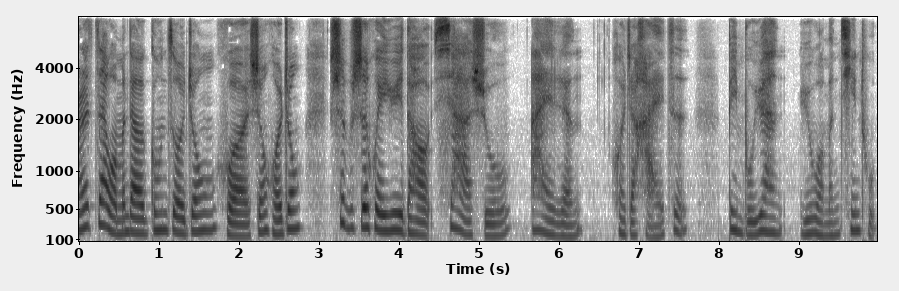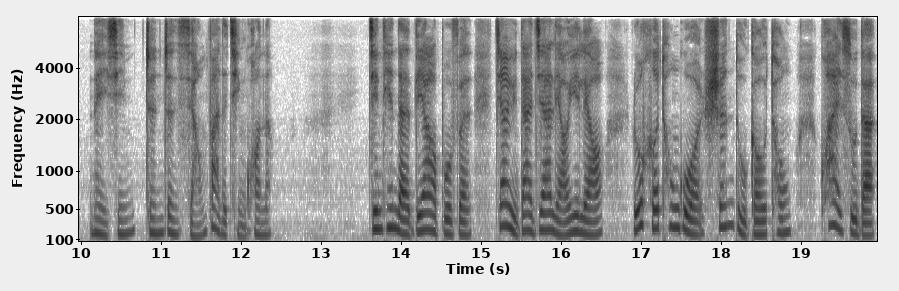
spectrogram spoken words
而在我们的工作中或生活中，是不是会遇到下属、爱人或者孩子，并不愿与我们倾吐内心真正想法的情况呢？今天的第二部分将与大家聊一聊，如何通过深度沟通，快速的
